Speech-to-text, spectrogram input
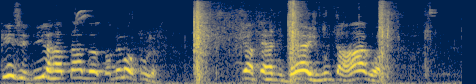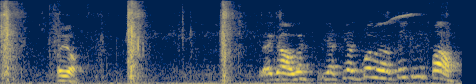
15 dias, já está da, mesma altura. Aqui é a terra de brejo, muita água. Aí, ó. Legal, né? E aqui as bananas, tem que limpar.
